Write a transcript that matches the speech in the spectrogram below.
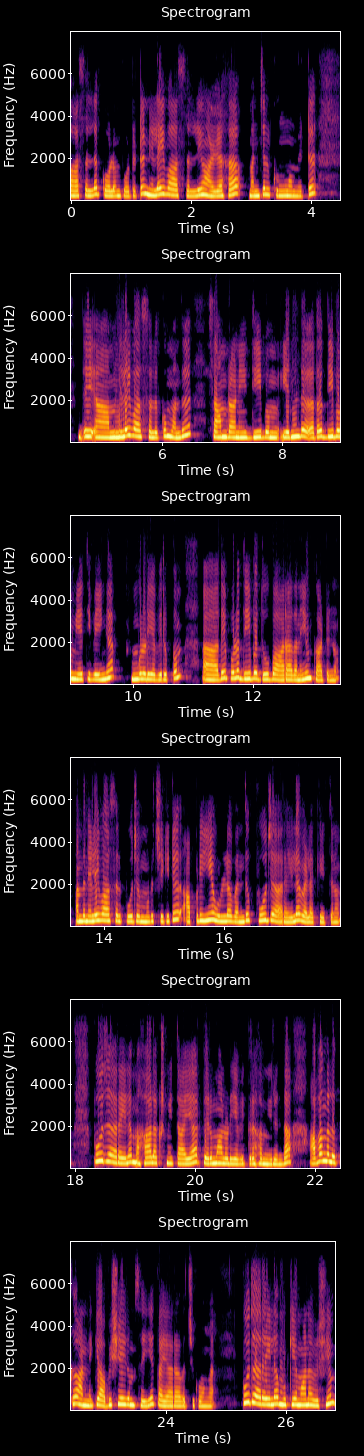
வாசலில் கோலம் போட்டுட்டு நிலைவாசல்லையும் அழகாக மஞ்சள் குங்குமம் இட்டு நிலைவாசலுக்கும் வந்து சாம்பிராணி தீபம் எந்த அதாவது தீபம் ஏற்றி வைங்க. உங்களுடைய விருப்பம் அதே போல் தீப தூப ஆராதனையும் காட்டணும். அந்த நிலைவாசல் பூஜை முடிச்சுக்கிட்டு அப்படியே உள்ளே வந்து பூஜை அறையில் விளக்கேற்றணும் பூஜை அறையில் மகாலட்சுமி தாயார் பெருமாளுடைய விக்கிரகம் இருந்தால் அவங்களுக்கு அன்னைக்கு அபிஷேகம் செய்ய தயாராக வச்சுக்கோங்க. பூஜை அறையில் முக்கியமான விஷயம்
